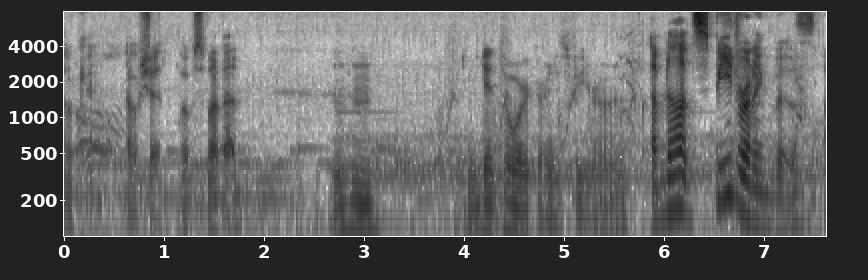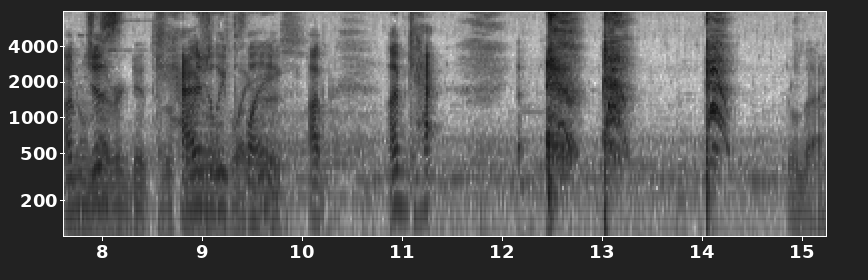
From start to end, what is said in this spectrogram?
Okay. Oh shit. Oops, my bad. Mm-hmm. Get to work on your speed run. I'm not speedrunning this. I'm You'll just never get to the casually like playing. this. I'm, I'm ca- You'll die.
